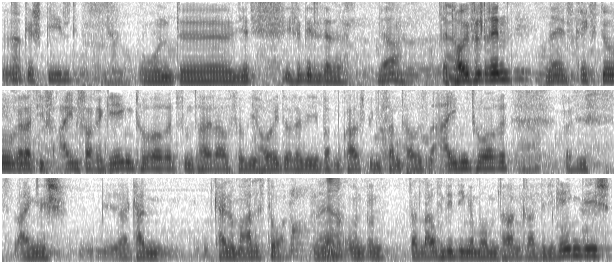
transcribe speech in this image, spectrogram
äh, ja. gespielt. Und äh, jetzt ist ein bisschen der, ja, der ja. Teufel drin. Ne, jetzt kriegst du relativ einfache Gegentore, zum Teil auch so wie heute oder wie beim Pokalspiel Sandhausen Eigentore. Das ist eigentlich ja, kein, kein normales Tor. Ne? Ja. Und, und dann laufen die Dinge momentan gerade ein bisschen gegen dich.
